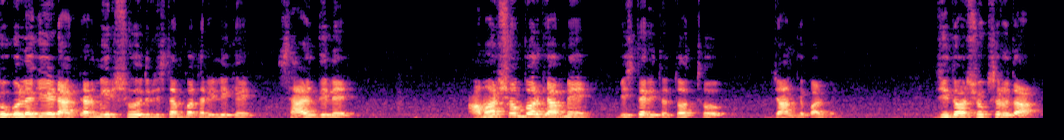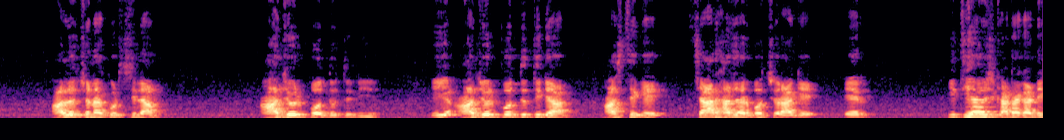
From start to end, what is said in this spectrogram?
গুগলে গিয়ে ডাক্তার মীর শহীদুল ইসলাম কথাটি লিখে সার্চ দিলে আমার সম্পর্কে আপনি বিস্তারিত তথ্য জানতে পারবেন। জি দর্শক শ্রোতা, আলোচনা করছিলাম আজল পদ্ধতি নিয়ে। এই আজল পদ্ধতিটা আজ থেকে চার হাজার বছর আগে এর ইতিহাস ঘাটাঘাটি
